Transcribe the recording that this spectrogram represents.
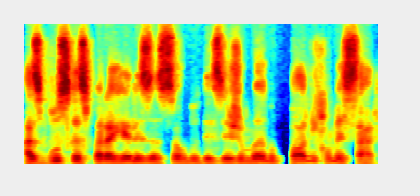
as buscas para a realização do desejo humano podem começar.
